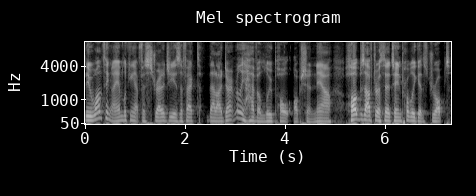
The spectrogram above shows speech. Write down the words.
The one thing I am looking at for strategy is the fact that I don't really have a loophole option. Now, Hobbs, after a 13, probably gets dropped.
